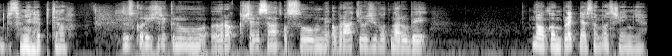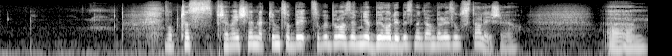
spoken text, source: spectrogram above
nikdo se mě neptal. Zuzko, když řeknu rok 68 mi obrátil život na ruby. No, kompletně samozřejmě. Občas přemýšlím nad tím, co by, co by bylo ze mě bylo, kdyby jsme tam byli zůstali, že jo. Um,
